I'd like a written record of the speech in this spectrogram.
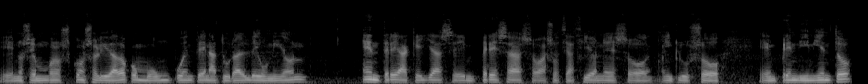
nos hemos consolidado como un puente natural de unión entre aquellas empresas o asociaciones o incluso emprendimiento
